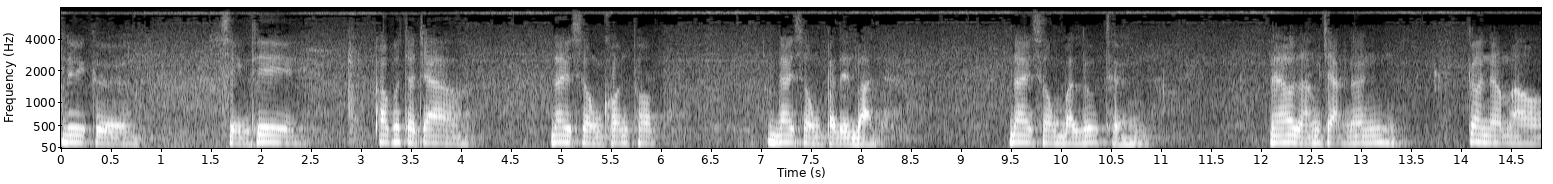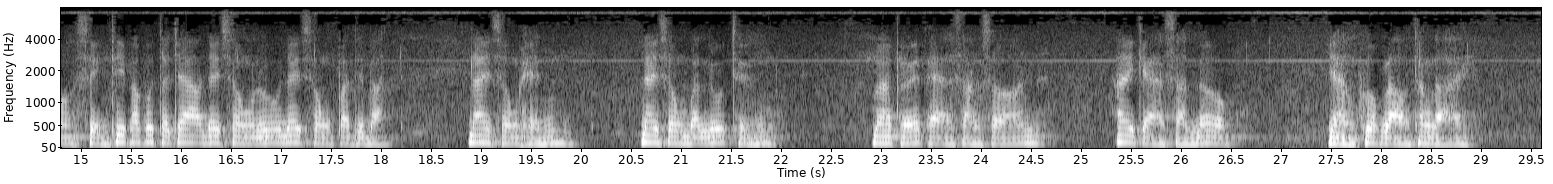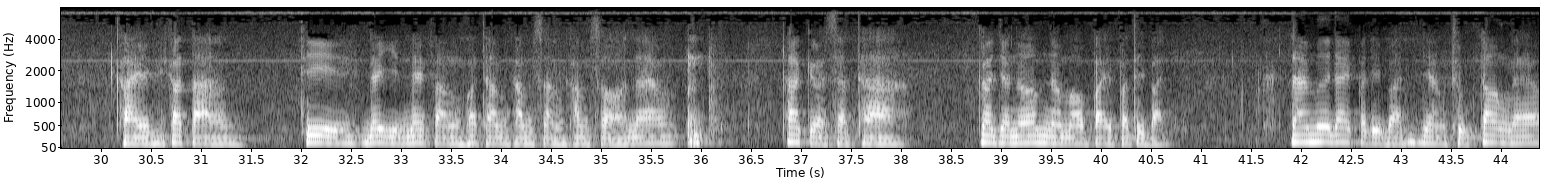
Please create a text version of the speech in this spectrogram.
นี่คือสิ่งที่พระพุทธเจ้าได้ทรงค้นพบ ได้ทรงปฏิบัติ ได้ทรงบรรลุถึง แล้วหลังจากนั้นก็นำเอาสิ่งที่พระพุทธเจ้าได้ทรงรู้ได้ทรงปฏิบัติ ได้ทรงเห็น ได้ทรงบรรลุถึง มาเผยแผ่สั่งสอนให้แก่สัตว์โลก อย่างพวกเราทั้งหลาย ใครก็ตามที่ได้ยินได้ฟังพระธรรมคำสั่งคำสอนแล้ว ถ้าเกิดศรัทธา ก็จะน้อมนำเอาไปปฏิบัติ และเมื่อได้ปฏิบัติอย่างถูกต้องแล้ว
